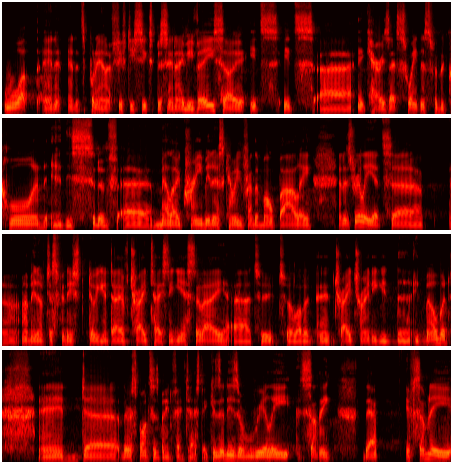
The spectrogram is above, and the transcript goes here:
what and it and it's put out at 56% ABV, so it's it's uh, it carries that sweetness from the corn and this sort of uh, mellow creaminess coming from the malt barley, and it's really it's. Uh, uh, I mean, I've just finished doing a day of trade tasting yesterday uh, to to a lot of uh, trade training in in Melbourne, and uh, the response has been fantastic because it is a really something that if somebody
